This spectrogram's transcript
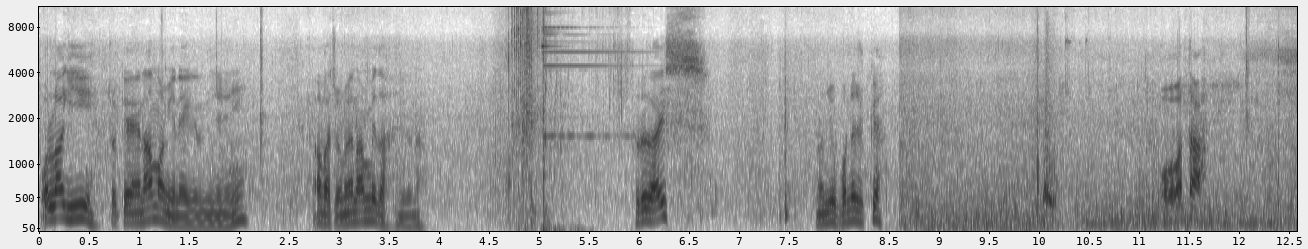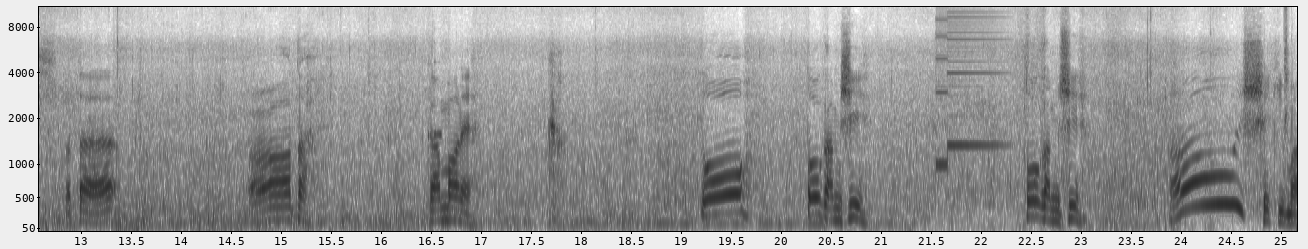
볼락이 쫓겨난 놈이네 그러니. 아까 쪼매납니다 이거는. 들어가 있어 난 이거 보내줄게. 어, 왔다. 왔다. 어, 왔다. 간만에. 또 또 감시. 또 감시 아우 이 새끼 마.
